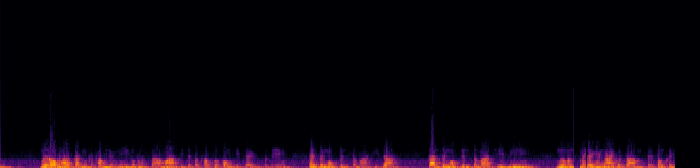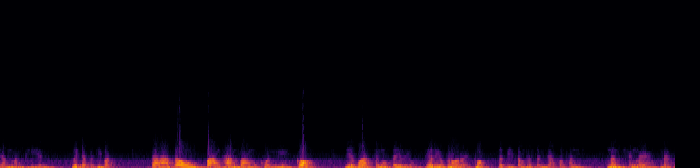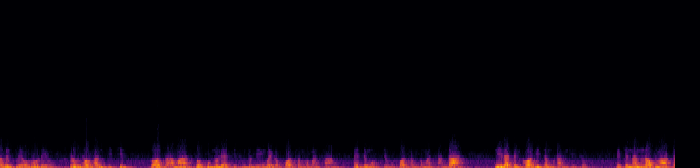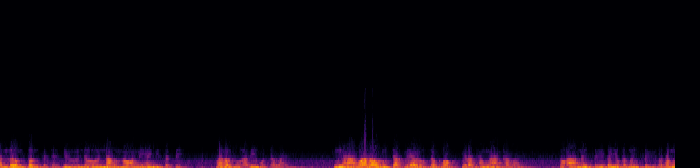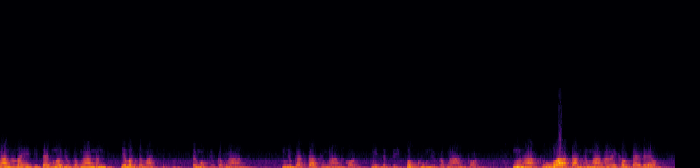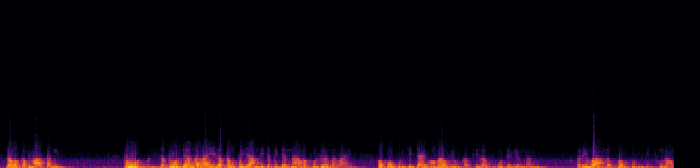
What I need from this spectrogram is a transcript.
เมื่อเราพากันกระทำอย่างนี้ก็สามารถที่จะประคับประคองจิตใจของตนเอง ให้สงบเป็นสมาธิได้การสงบเป็นสมาธินี้ เมื่อมันไม่ได้ง่าย ๆ ก็ตาม แต่ต้องขยันหมั่นเพียรเพื่อจะปฏิบัติ ถ้าหากเราบางท่านบางบุคคลนี้ก็เรียกว่าสงบได้เร็วให้เร็วเพราะอะไร เพราะสติสัมปชัญญะของท่าน นั่นแข็งแรงและระลึกเร็วรู้เร็ว รู้เท่าทันจิตชิด ก็สามารถควบคุมดูแลจิตทั้งตนเองไว้กับข้อธรรมกรรมฐานให้สงบอยู่กับข้อธรรมกรรมฐานได้ นี่แหละเป็นข้อที่สำคัญที่สุดเพราะฉะนั้นเราพากันเริ่มต้นแต่จะยืนเดินนั่งนอนนี้ให้มีสติเมื่อเราอยู่อริบทอะไร เมื่อว่าเรารู้จักแล้วแล้วก็เวลาทำงานอะไร ต้องอ่านหนังสือก็ยุ่กับหนังสือ เราทำงานอะไรให้จิตใจของเราอยู่กับงานนั้น เรียกว่าสมาธิสงบอยู่กับงานมีอยู่กับการทำงานก่อน มีสติควบคุมอยู่กับงานก่อน เมื่อหากรู้ว่าการทำงานอะไรเข้าใจแล้วเราก็พากันพูดวันนี้แล้วพูดเรื่องอะไร เราต้องพยายามที่จะพิจารณาว่าพูดเรื่องอะไร เราควบคุมจิตใจของเราอยู่กับที่เราพูดในเรื่องนั้นก็เรียกว่าเราควบคุมจิตของเรา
